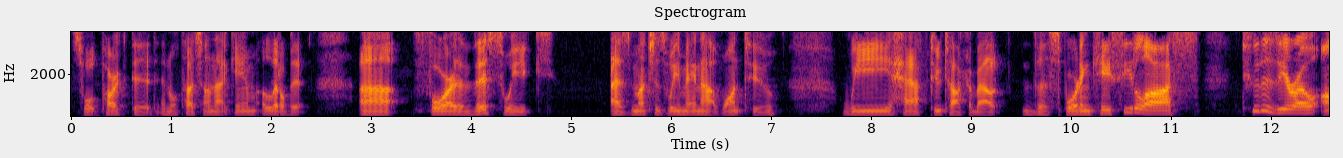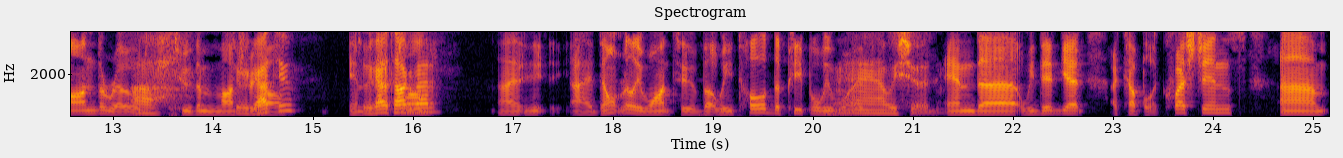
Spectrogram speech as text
Swope Park did, and we'll touch on that game a little bit. Uh, for this week, as much as we may not want to, we have to talk about the Sporting KC loss to the zero on the road Ah, to the Montreal. Do we got to? Do we got to talk Well, about it? I I don't really want to, but we told the people we would Yeah, we should. and uh, we did get a couple of questions. Um,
